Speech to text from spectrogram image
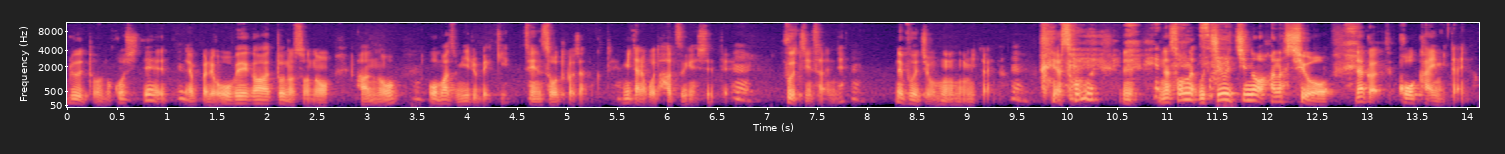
ルートを残してうん。やっぱり欧米側とのその反応をまず見るべき戦争とかじゃなくてみたいなことを発言しててうん。プーチンさんにね。うん。でプーチンもふんふんみたいな、うん。いやそんなねな そんな内々の話をなんか公開みたいな。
